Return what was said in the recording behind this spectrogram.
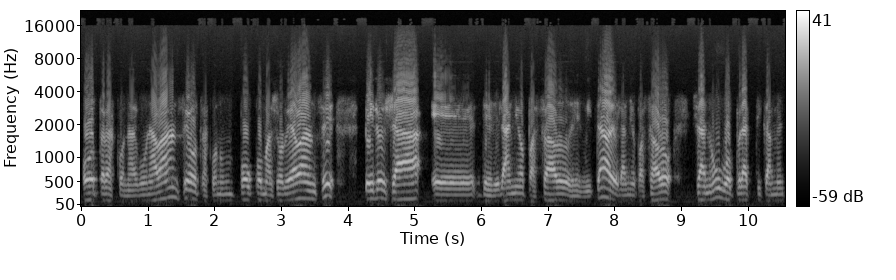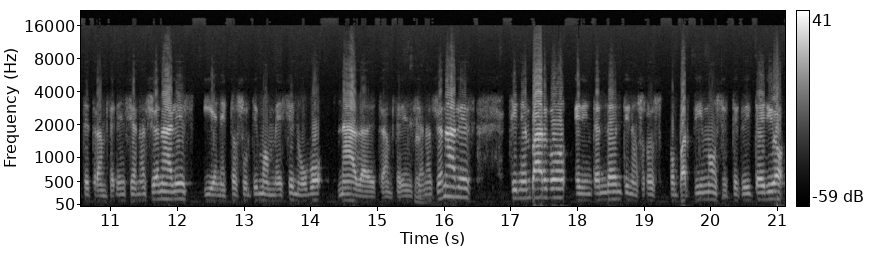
otras con algún avance, otras con un poco mayor de avance, pero ya eh, desde el año pasado, desde mitad del año pasado, ya no hubo prácticamente transferencias nacionales y en estos últimos meses no hubo nada de transferencias nacionales. Sin embargo, el intendente y nosotros compartimos este criterio,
